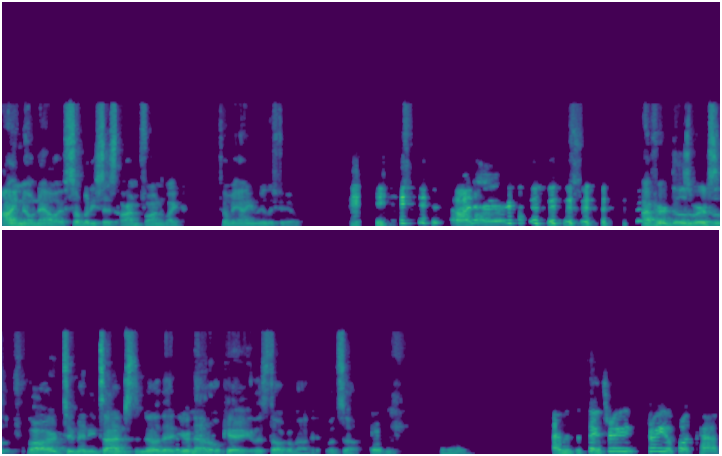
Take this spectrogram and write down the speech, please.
I know now if somebody says I'm fine, I'm like, tell me how you really feel. I know. I've heard those words far too many times to know that you're not okay. Let's talk about it. What's up? Yeah. Um, so through through your podcast,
